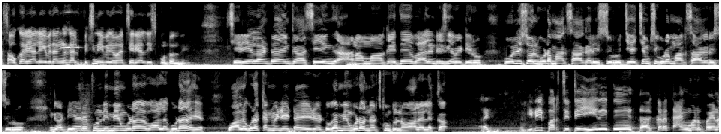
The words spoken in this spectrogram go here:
సౌకర్యాలు ఏ విధంగా కల్పించింది ఏ విధమైన చర్యలు తీసుకుంటుంది? చర్యలు అంటే ఇంకా సేవింగ్ అన్న మాకైతే వాలంటీర్స్గా పెట్టిర్రు. పోలీసు వాళ్ళు కూడా మాకు సహకరిస్తుర్రు. జిహెచ్ఎంసీ కూడా మాకు సహకరిస్తుర్రు. ఇంకా డిఆర్ఎఫ్ ఉండి మేము కూడా వాళ్ళకు కూడా వాళ్ళకు కూడా కన్వీనియంట్ అయ్యేటట్టుగా మేము కూడా నడుచుకుంటున్నాం వాళ్ళ లెక్క. రైట్ ఇది పరిస్థితి ఏదైతే ఇక్కడ ట్యాంక్ బండ్ పైన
